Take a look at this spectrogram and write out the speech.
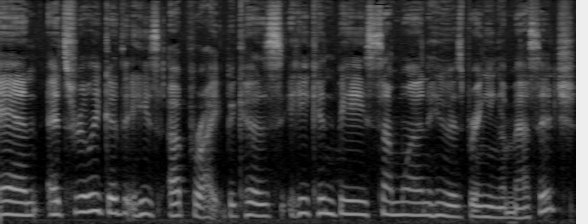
and it's really good that he's upright because he can be someone who is bringing a message.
